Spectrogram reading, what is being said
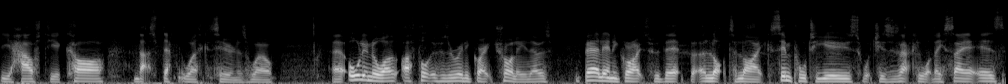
your house to your car, and that's definitely worth considering as well. Uh, all in all, I, I, thought it was a really great trolley. There was barely any gripes with it, but a lot to like. Simple to use, which is exactly what they say it is.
